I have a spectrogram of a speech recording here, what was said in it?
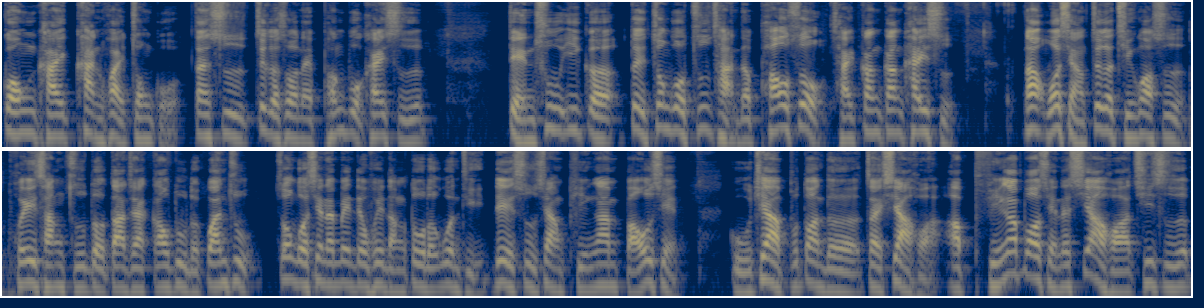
公开看坏中国，但是这个时候呢，彭博开始。点出一个对中国资产的抛售才刚刚开始，那我想这个情况是非常值得大家高度的关注。中国现在面对非常多的问题，类似像平安保险股价不断的在下滑啊，平安保险的下滑其实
